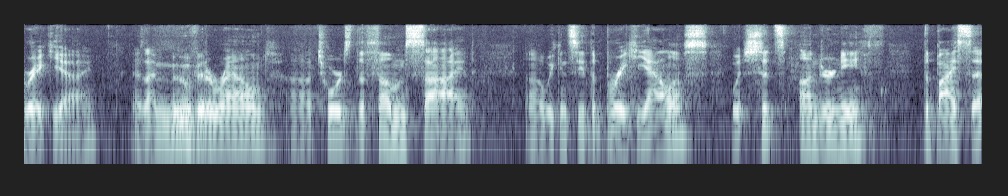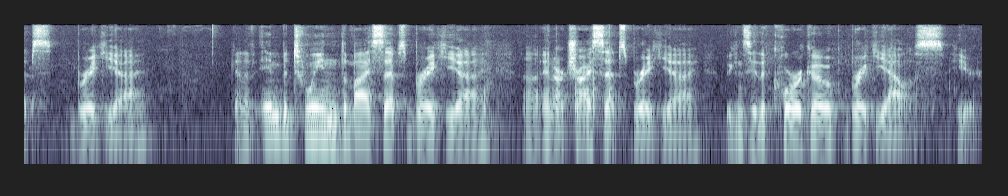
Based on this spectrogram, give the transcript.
brachii. As I move it around uh, towards the thumb side, uh, we can see the brachialis, which sits underneath the biceps brachii. Kind of in between the biceps brachii uh, and our triceps brachii, we can see the coracobrachialis here.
